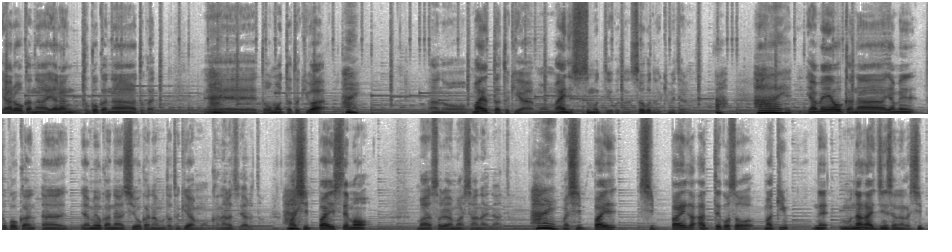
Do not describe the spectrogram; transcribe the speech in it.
やろうかなやらんとこかなとか、えーと思った時ははい。あの迷った時はもう前に進むっていうことそういうことに決めてるんです。あはい。やめようかなやめとこうかあやめようかなしようかな思った時はもう必ずやると、まあ失敗してもまあそれはまあしゃあないなと、はい。まあ、失敗失敗があってこそまあきねもう長い人生の中失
